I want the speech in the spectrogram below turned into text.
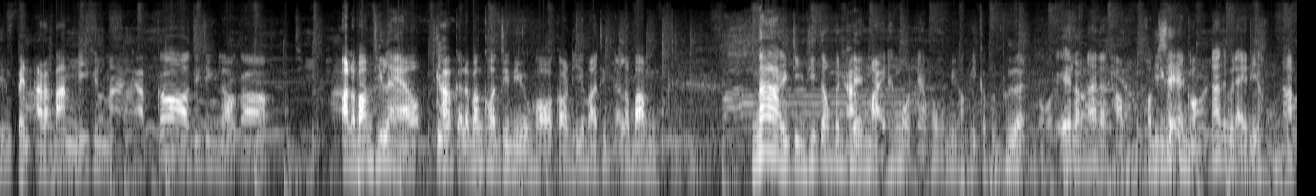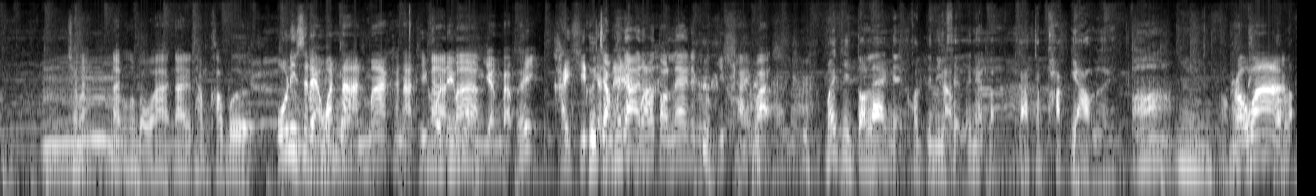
ถึงเป็นอัลบั้มนี้ขึ้นมาครับ ก็จริงๆเราก็อัลบั้มที่แล้ว ที่ครับเป็นอัลบั้มคอนติเนียพอก่อนที่จะมาถึงอัลบั้ม หน้าจริงๆที่ต้องเป็นครับเพลงใหม่ทั้งหมดเนี่ยผมก็มีความคิดกับเพื่อนๆบอกว่าเอ๊ะเราน่าจะทำความจริงพิเศษก็เป็นก่อน น่าจะเป็นไอเดียของนัทอื ใช่ไหมนัทเป็นคนบอกว่าน่าจะทำ cover โอ้นี่แสดงว่านานมากขนาดที่คนในนางวมากยังแบบเฮ้ยใครคิดคือจำไม่ได้กันะแว่าตอนแรกเนี่ยเป็นความคิดใครว่าไม่จริงตอนแรกเนี่ยคอนติเนียครับเสร็จแล้วเนี่ยเรากะจะพักยาวเลยอ๋ออืมเพราะว่าแล้ว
